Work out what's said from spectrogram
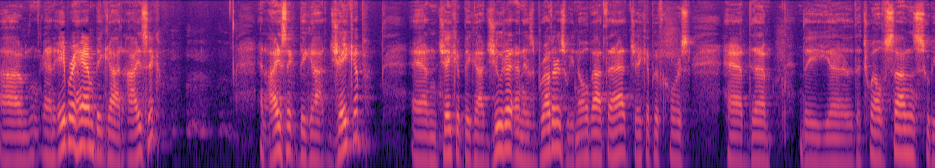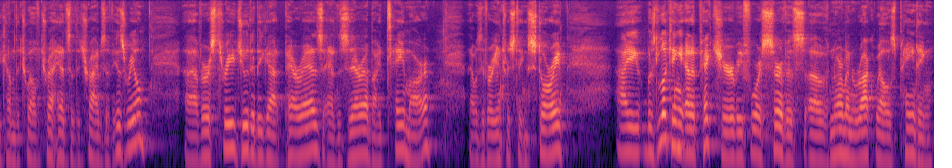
Um, and Abraham begot Isaac, and Isaac begot Jacob. And Jacob begot Judah and his brothers. We know about that. Jacob, of course, had uh, the, uh, the 12 sons who become the 12 tri- heads of the tribes of Israel. Uh, verse 3 Judah begot Perez and Zerah by Tamar. That was a very interesting story. I was looking at a picture before service of Norman Rockwell's painting,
